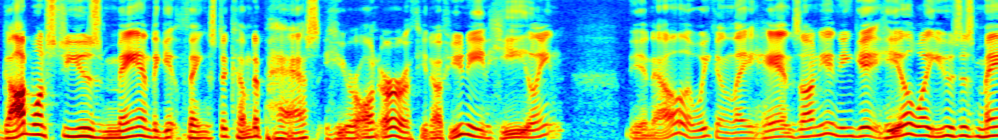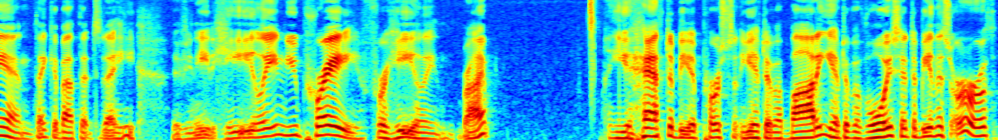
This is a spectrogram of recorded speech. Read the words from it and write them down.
God wants to use man to get things to come to pass here on earth. You know, if you need healing, you know, we can lay hands on you and you can get healed. Well, he uses man. Think about that today. He, if you need healing, you pray for healing, right? You have to be a person, you have to have a body, you have to have a voice, you have to be in this earth.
